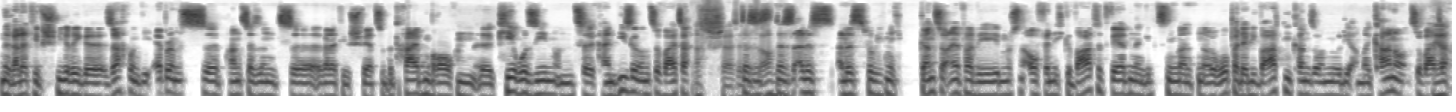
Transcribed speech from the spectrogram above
eine relativ schwierige Sache und die Abrams-Panzer sind äh, relativ schwer zu betreiben, brauchen äh, Kerosin und äh, kein Diesel und so weiter. Ach, Scheiße, das, das, ist, das ist alles, alles wirklich nicht ganz so einfach. Die müssen aufwendig gewartet werden. Dann gibt es niemanden in Europa, der die warten kann, sondern nur die Amerikaner und so weiter. Ja.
